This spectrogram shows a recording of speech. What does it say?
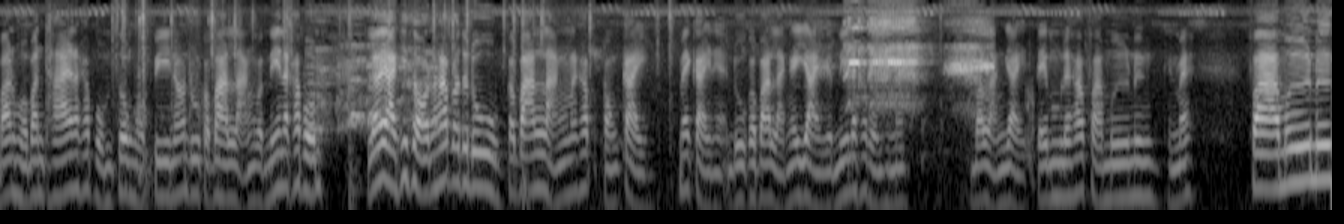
บานหัวบานท้ายนะครับ ผมทรงหัวปีเนาะดูกับบานหลังแบบนี้นะครับ ผม แล้วอย่างที่สองนะครับ เราจะดูกระบาลหลังนะครับ ของไก่แม่ไก่เนี่ยดูกระบาลหลังใหญ่ๆแบบนี้นะครับ ผมเห็นไหมบานหลังใหญ่เต็มเลยครับ ฝ่ามือหนึ่งเห็นไหมฝ่ามือหนึ่ง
